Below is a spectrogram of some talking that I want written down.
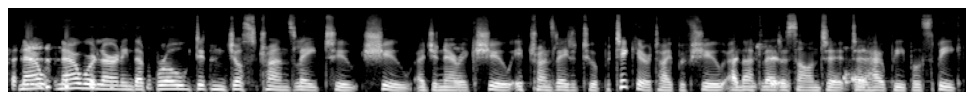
now now we're learning that brogue didn't just translate to shoe, a generic shoe. It translated to a particular type of shoe, and that led us on to, to how people speak.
